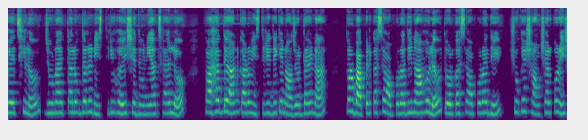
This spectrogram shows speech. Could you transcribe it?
হয়েছিল, জুনায়দ তালুকদারের স্ত্রী হয়ে সে দুনিয়া ছাড়ল। ফাহাদ দেওয়ান কারও স্ত্রীর দিকে নজর দেয় না তোর বাপের কাছে অপরাধী না হলেও তোর কাছে অপরাধী, সুখে সংসার করিস,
